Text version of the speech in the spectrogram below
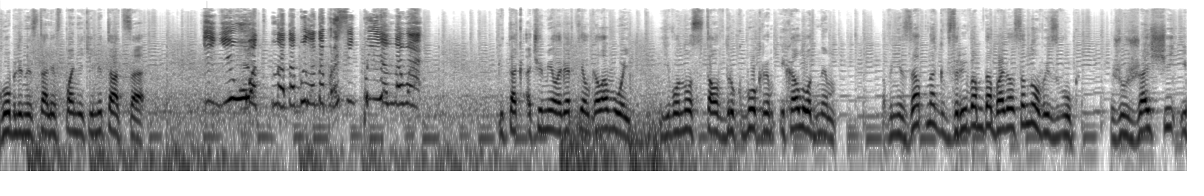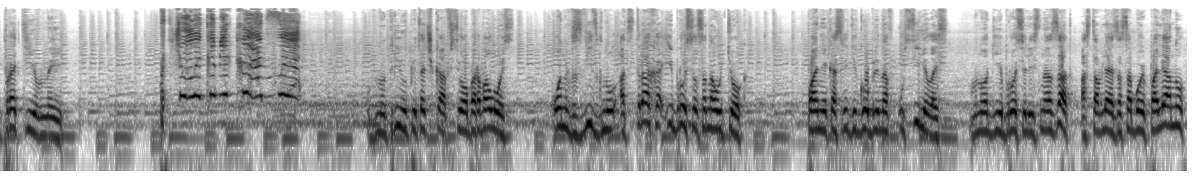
Гоблины стали в панике метаться. Идиот! Надо было допросить пленного! Пятак очумело вертел головой. Его нос стал вдруг мокрым и холодным. Внезапно к взрывам добавился новый звук. Жужжащий и противный. Пчелы-камикадзе! Внутри у пятачка все оборвалось. Он взвизгнул от страха и бросился на утек. Паника среди гоблинов усилилась. Многие бросились назад, оставляя за собой поляну,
